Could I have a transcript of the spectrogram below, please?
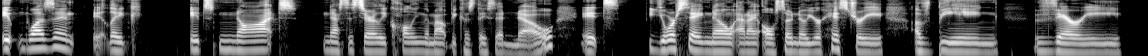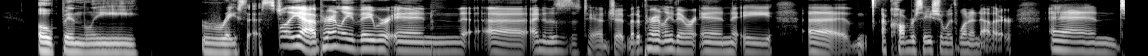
It wasn't it, like it's not necessarily calling them out because they said no. It's you're saying no, and I also know your history of being very openly racist. Well, yeah. Apparently, they were in. Uh, I know this is a tangent, but apparently they were in a uh, a conversation with one another, and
